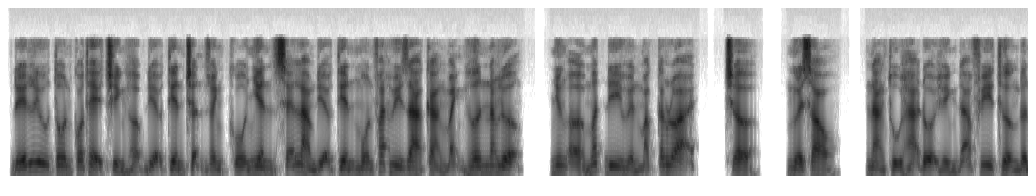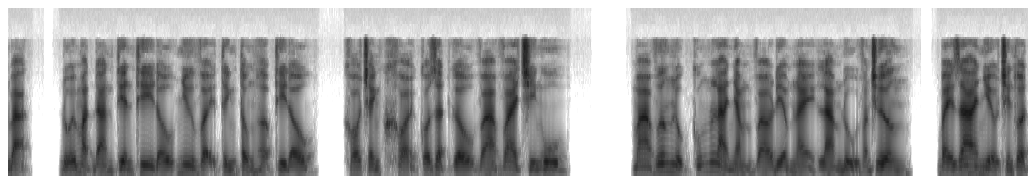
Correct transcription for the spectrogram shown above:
Đế lưu tôn có thể chỉnh hợp điệu tiên trận doanh cố nhiên sẽ làm điệu tiên môn phát huy ra càng mạnh hơn năng lượng, nhưng ở mất đi huyền mặc các loại, chờ, người sau, nàng thủ hạ đội hình đã phi thường đơn bạc, đối mặt đàn tiên thi đấu như vậy tính tổng hợp thi đấu, khó tránh khỏi có giật gấu vá vai chi ngu. Mà Vương Lục cũng là nhằm vào điểm này làm đủ văn chương, bày ra nhiều chiến thuật,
